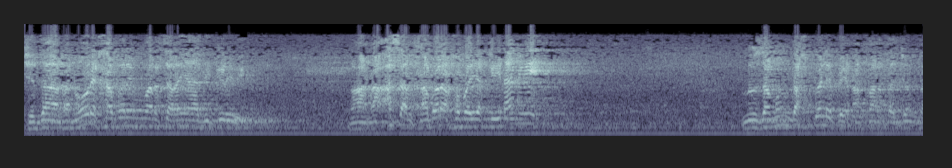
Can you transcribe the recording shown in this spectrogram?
چې دا هغه نورې خبرې هم ورسره یادې کړې وي، نو هغه اصل خبره خو به یقینا وي. نو زمونږ د ښکلې پیغمبر د ژوند د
